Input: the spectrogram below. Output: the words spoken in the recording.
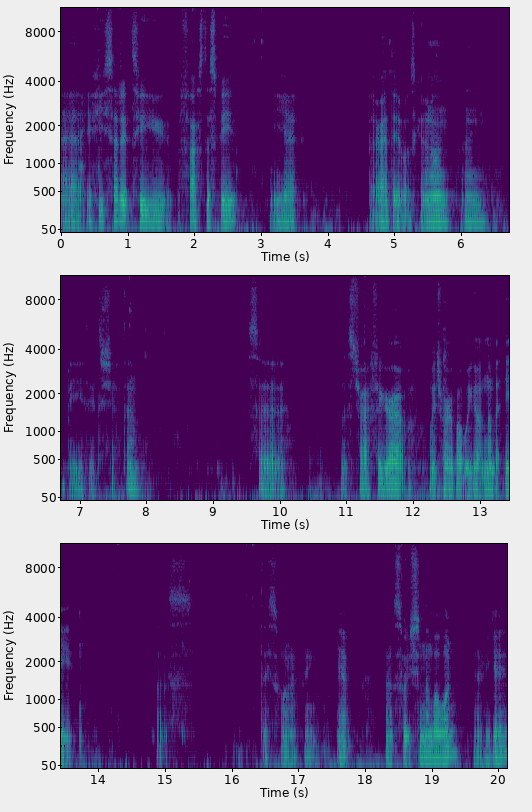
Uh, if you set it to faster speed, you get better idea what's going on and it'll be easy to shift them. So let's try to figure out which robot we got? Number eight. That's this one, I think. Yep. Let's switch to number one. There we go.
